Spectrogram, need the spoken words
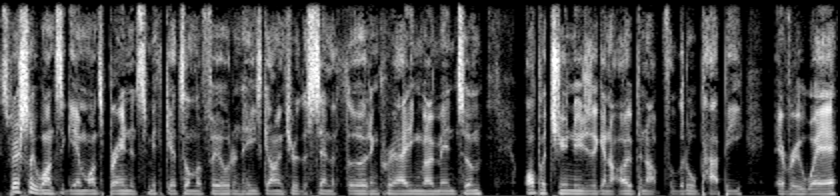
especially once again once Brandon Smith gets on the field and he's going through the centre third and creating momentum opportunities are going to open up for little Pappy everywhere.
